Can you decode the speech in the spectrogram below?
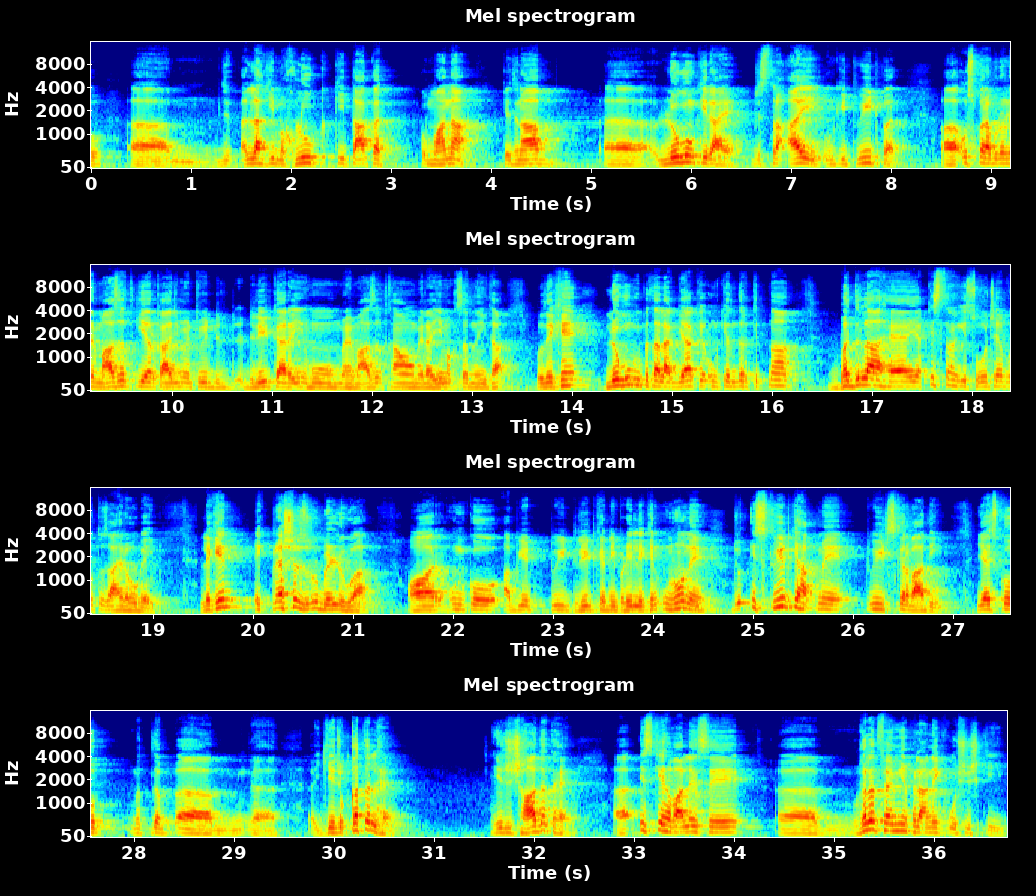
अल्लाह की मखलूक की ताकत को माना कि जनाब लोगों की राय जिस तरह आई उनकी ट्वीट पर उस पर अब उन्होंने माजत की और कहा जी मैं ट्वीट डिलीट कर रही हूँ मैं माजत खा हूँ मेरा ये मकसद नहीं था। तो देखें लोगों को पता लग गया कि उनके अंदर कितना बदला है या किस तरह की सोच है वो तो ज़ाहिर हो गई। लेकिन एक प्रेशर ज़रूर बिल्ड हुआ और उनको अब ये ट्वीट डिलीट करनी पड़ी। लेकिन उन्होंने जो इस ट्वीट के हक़ में ट्वीट्स करवा दी या इसको मतलब आ, आ, ये जो कत्ल है ये जो शहादत है आ, इसके हवाले से गलत फहमियाँ फैलाने की कोशिश की।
